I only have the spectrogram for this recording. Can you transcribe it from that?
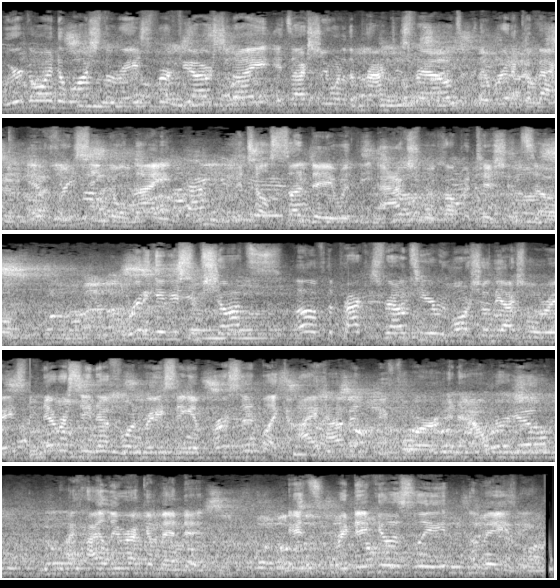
We're going to watch the race for a few hours tonight. It's actually one of the practice rounds, and then we're gonna come back every single night until Sunday with the actual competition. So we're gonna give you some shots of the practice rounds here. We won't show the actual race. You've never seen F1 racing in person like I haven't before an hour ago. I highly recommend it. It's ridiculously amazing.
